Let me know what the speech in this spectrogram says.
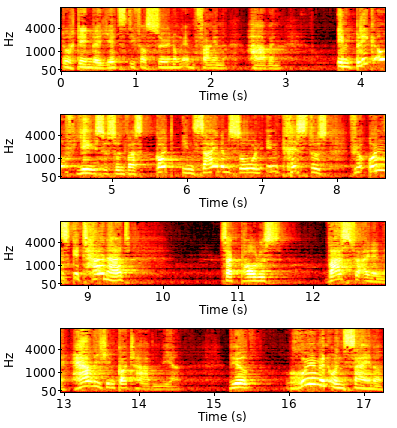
durch den wir jetzt die Versöhnung empfangen haben im Blick auf Jesus und was Gott in seinem Sohn, in Christus für uns getan hat, sagt Paulus, was für einen herrlichen Gott haben wir. Wir rühmen uns seiner.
